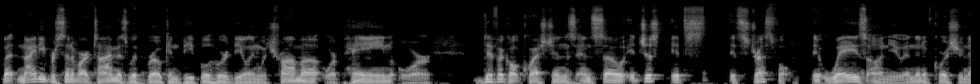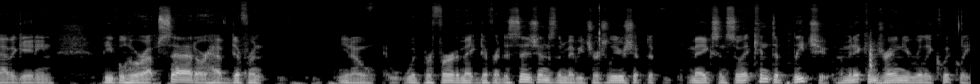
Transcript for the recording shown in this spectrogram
but ninety percent of our time is with broken people who are dealing with trauma or pain or difficult questions, and so it just it's it's stressful. It weighs on you, and then of course you're navigating people who are upset or have different you know would prefer to make different decisions than maybe church leadership de- makes and so it can deplete you i mean it can drain you really quickly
